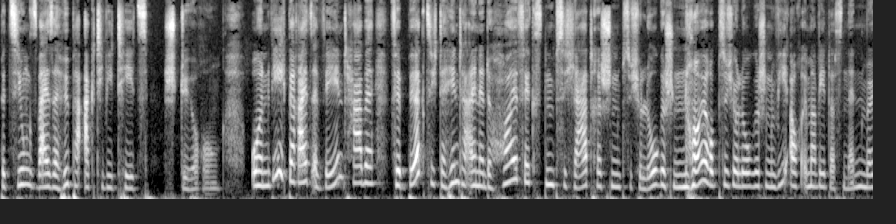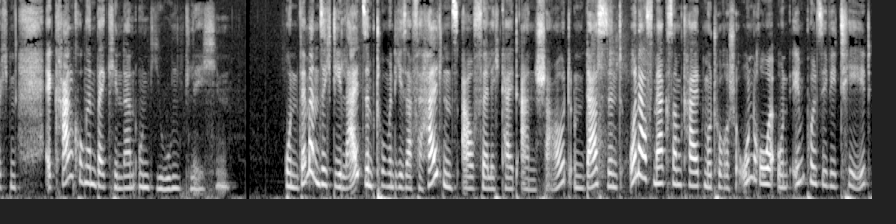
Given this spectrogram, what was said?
bzw. Hyperaktivitätsstörung. Und wie ich bereits erwähnt habe, verbirgt sich dahinter eine der häufigsten psychiatrischen, psychologischen, neuropsychologischen, wie auch immer wir das nennen möchten, Erkrankungen bei Kindern und Jugendlichen. Und wenn man sich die Leitsymptome dieser Verhaltensauffälligkeit anschaut, und das sind Unaufmerksamkeit, motorische Unruhe und Impulsivität,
